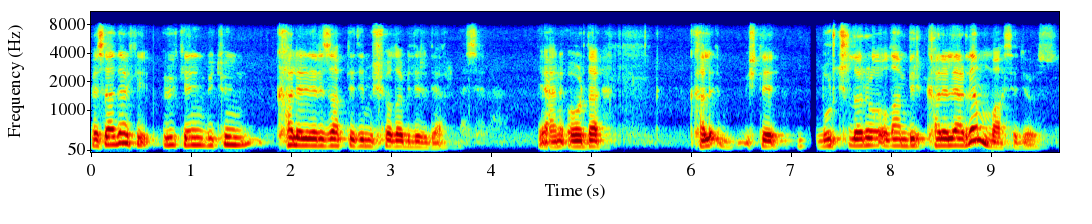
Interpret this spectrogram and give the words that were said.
mesela der ki ülkenin bütün kaleleri zapt edilmiş olabilir der mesela. Yani orada kale, işte burçları olan bir kalelerden mi bahsediyoruz?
